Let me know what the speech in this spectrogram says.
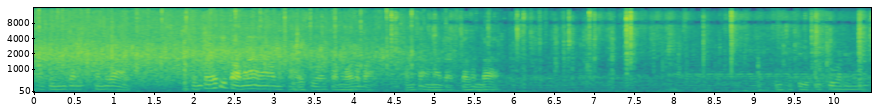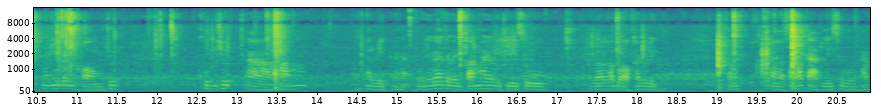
เอาตัวนี้จำจำไม่ได้ผมจะได้ติดต่อมาได้นะเอามาขายตัว200กว่าบาทผมสั่งมาจากลาซาด้า เป็นสปีดอีกตัวหนึงตัวนี้เป็นของชุดคุมชุดอ่าปั๊มไฮดรอลิกนะฮะตัวนี้ก็จะเป็นปั๊มไฮดรอลิกรีซูแล้วก็บอกไฮดรอลิกเอาอ่าสารอากาศรีซูนะครับ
